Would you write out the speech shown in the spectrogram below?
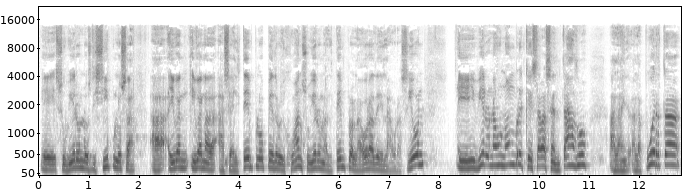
eh, subieron los discípulos a, iban, iban hacia el templo, Pedro y Juan subieron al templo a la hora de la oración y vieron a un hombre que estaba sentado a a la puerta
